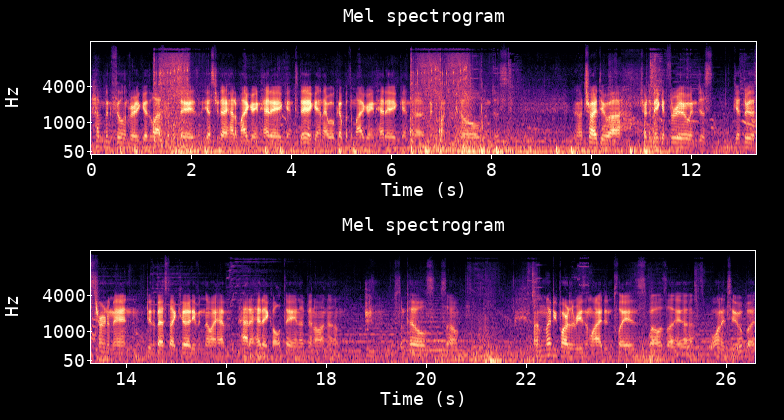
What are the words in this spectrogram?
haven't been feeling very good the last couple days. Yesterday I had a migraine headache, and today again I woke up with a migraine headache and uh, took a bunch of pills and just, you know, tried to uh, tried to make it through and just get through this tournament and do the best I could, even though I have had a headache all day and I've been on um, some pills. So um, might be part of the reason why I didn't play as well as I uh, wanted to, but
